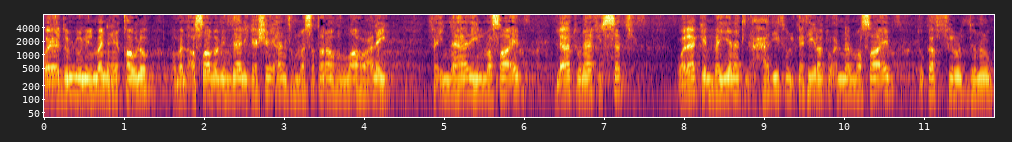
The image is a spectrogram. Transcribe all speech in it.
ويدل للمنع قوله ومن أصاب من ذلك شيئا ثم ستره الله عليه فإن هذه المصائب لا تنافي الستر. ولكن بينت الأحاديث الكثيرة أن المصائب تكفر الذنوب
